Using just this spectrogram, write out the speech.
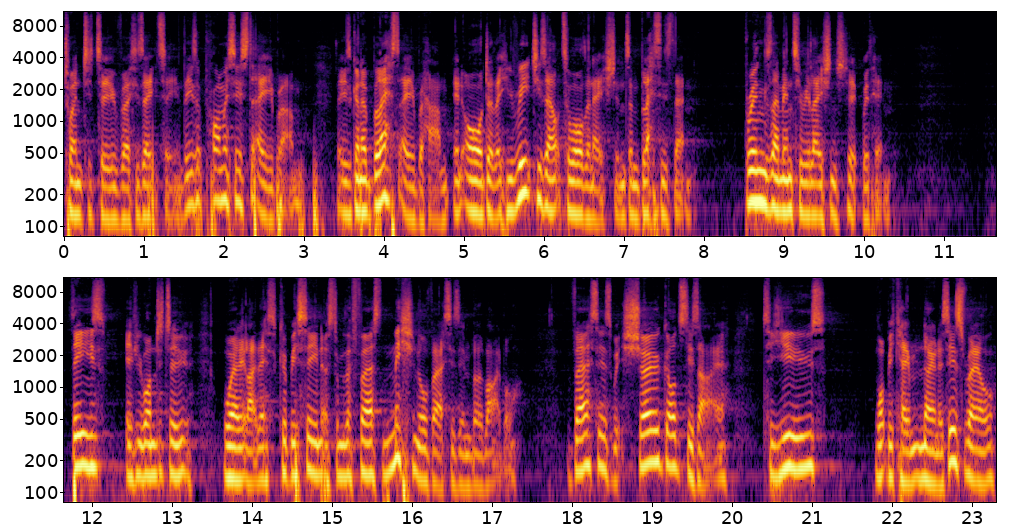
22, verses 18. These are promises to Abraham that he's going to bless Abraham in order that he reaches out to all the nations and blesses them, brings them into relationship with him. These, if you wanted to word it like this, could be seen as some of the first missional verses in the Bible. Verses which show God's desire to use what became known as Israel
